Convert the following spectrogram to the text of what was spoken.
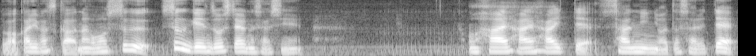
分かりますか？なんかもうすぐすぐ現像したような写真。はいはいはいって3人に渡されて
